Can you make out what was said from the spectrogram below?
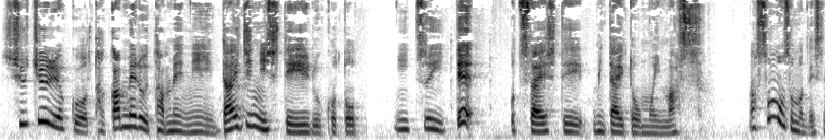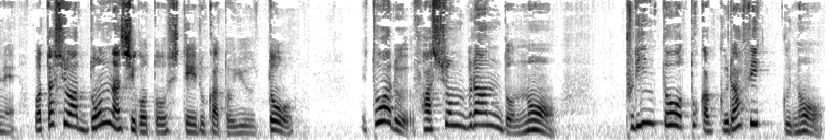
集中力を高めるために大事にしていることについてお伝えしてみたいと思います。まあ、そもそもですね、私はどんな仕事をしているかというと、とあるファッションブランドのプリントとかグラフィックの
